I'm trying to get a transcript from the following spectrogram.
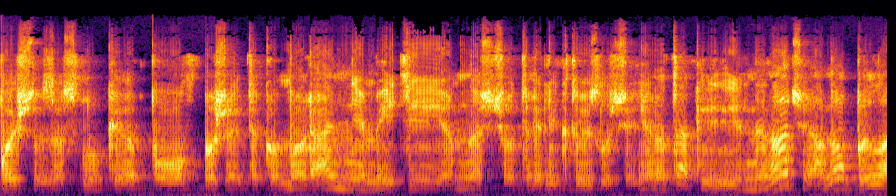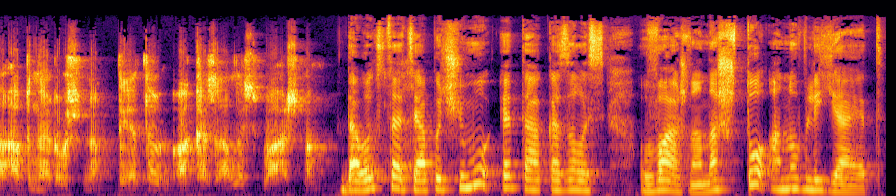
больше заслуг э, по уже такому ранним идеям насчет реликту излучения. Но так или иначе, оно было обнаружено. И это оказалось важно. Да, вот, кстати, а почему это оказалось важно? На что оно влияет?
